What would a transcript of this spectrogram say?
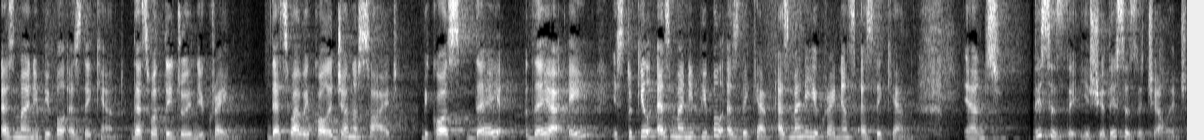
as many people as they can. That's what they do in Ukraine. That's why we call it genocide because they their aim is to kill as many people as they can, as many Ukrainians as they can. And this is the issue, this is the challenge.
